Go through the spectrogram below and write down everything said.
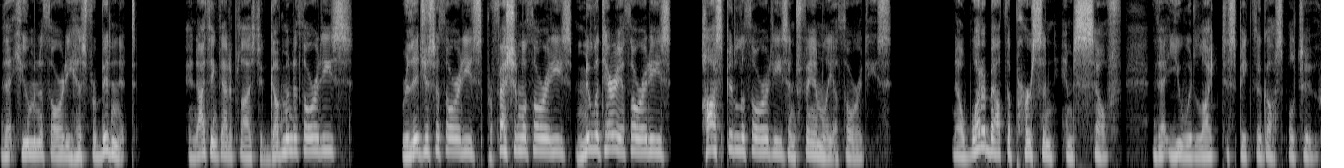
that human authority has forbidden it. And I think that applies to government authorities, religious authorities, professional authorities, military authorities, hospital authorities, and family authorities. Now, what about the person himself that you would like to speak the gospel to?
